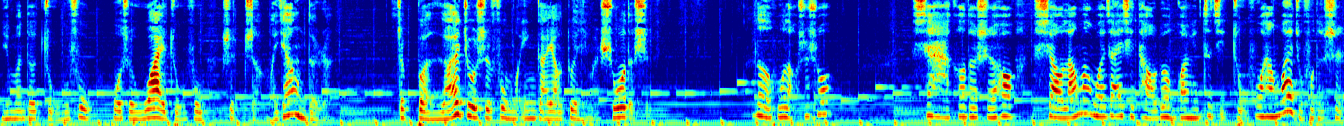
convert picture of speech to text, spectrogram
你们的祖父或是外祖父是怎么样的人。这本来就是父母应该要对你们说的事。”乐乎老师说。下课的时候，小狼们围在一起讨论关于自己祖父和外祖父的事。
